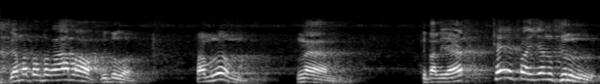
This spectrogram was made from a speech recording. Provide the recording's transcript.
ajam atau untuk Arab gitu loh. Paham belum? Nah, kita lihat kaifa yanzil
